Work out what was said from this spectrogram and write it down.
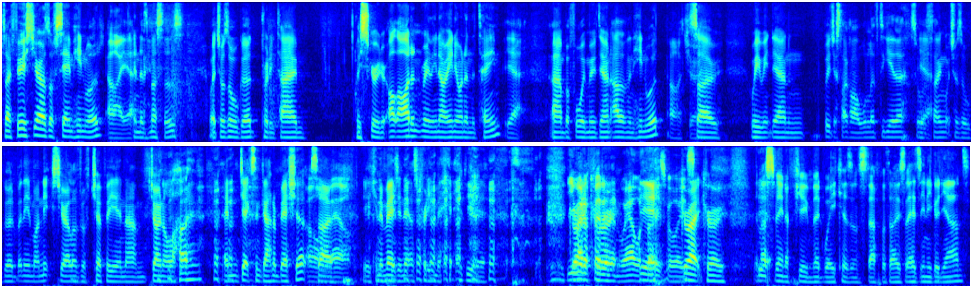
So first year I was with Sam Henwood Oh, yeah. and his missus, which was all good, pretty tame. We screwed her. I didn't really know anyone in the team yeah. um, before we moved down, other than Henwood. Oh, true. So we went down and we are just like, oh, we'll live together, sort Yeah. of thing, which was all good. But then my next year I lived with Chippy and um, Jonah Lowe and Jackson Garden-Bachop. Oh, so wow. you can imagine that was pretty mad. Yeah. You would have fitted in well with yeah, those boys. Great crew. There must have been a few midweekers and stuff with those lads. Any good yarns?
